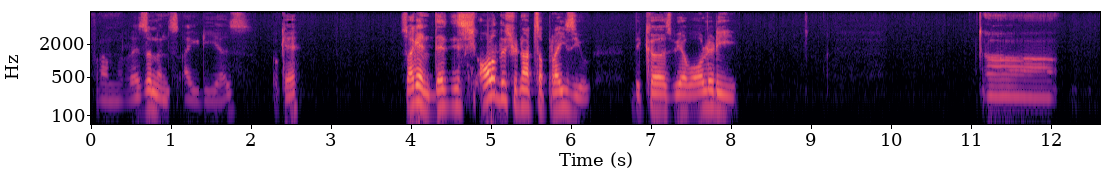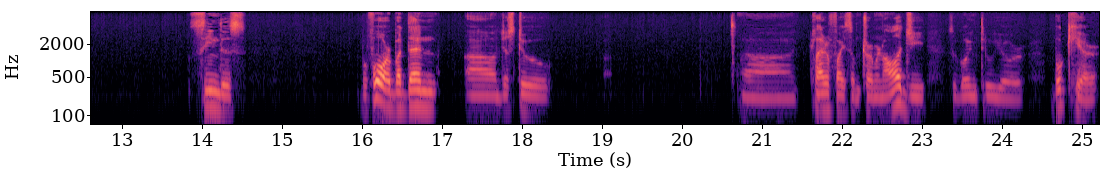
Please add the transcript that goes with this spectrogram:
from resonance ideas okay? So again all of this should not surprise you because we have already uh, seen this before but then uh, just to uh, clarify some terminology so going through your book here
